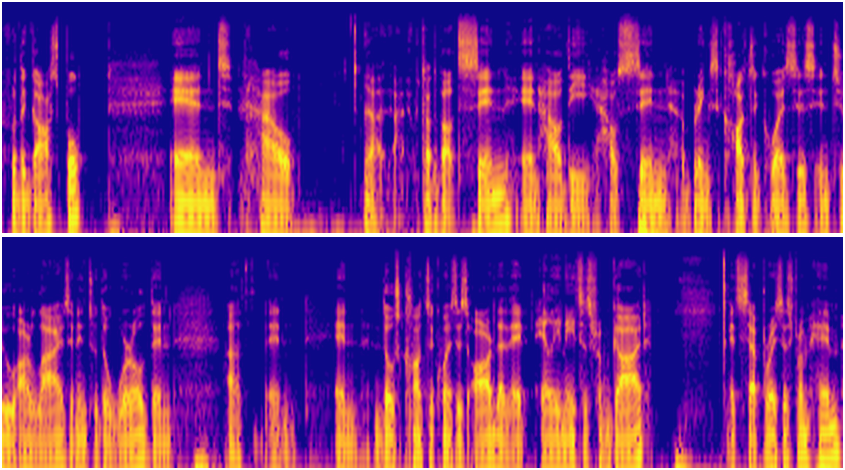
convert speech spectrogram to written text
for the gospel and how uh, we talked about sin and how the how sin brings consequences into our lives and into the world and uh, and and those consequences are that it alienates us from God. It separates us from him.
